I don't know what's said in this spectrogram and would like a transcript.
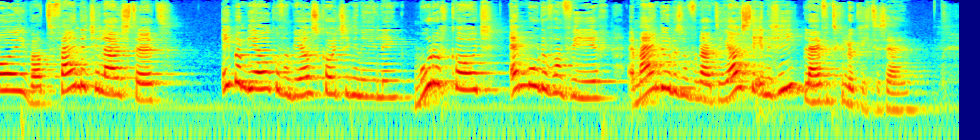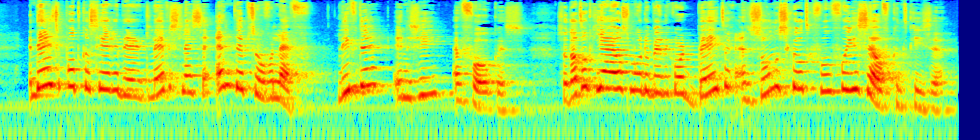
hoi, wat fijn dat je luistert. Ik ben Bjelke van Bjels Coaching en Healing, moedercoach en moeder van vier. En mijn doel is om vanuit de juiste energie blijvend gelukkig te zijn. In deze podcastserie deel ik levenslessen en tips over lef, liefde, energie en focus. Zodat ook jij als moeder binnenkort beter en zonder schuldgevoel voor jezelf kunt kiezen.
